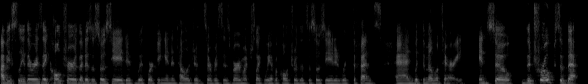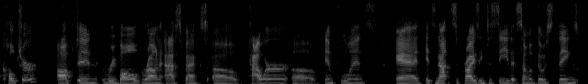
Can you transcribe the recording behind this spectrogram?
obviously there is a culture that is associated with working in intelligence services very much like we have a culture that's associated with defense and with the military and so the tropes of that culture often revolve around aspects of power, of influence. And it's not surprising to see that some of those things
